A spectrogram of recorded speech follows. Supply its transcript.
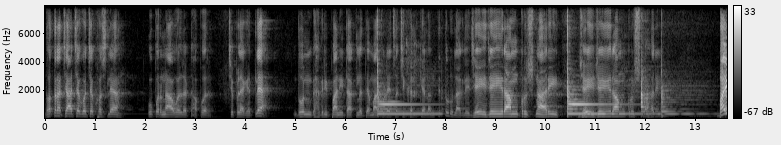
धोत्राच्या आच्या गोच्या खोसल्या उपरनं आवळलं टापर चिपळ्या घेतल्या. दोन घागरी पाणी टाकलं त्या मातोड्याचा चिखल केला आणि ते तुडू लागले. जय जय रामकृष्ण हरी जय जय रामकृष्ण हरी. बाई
